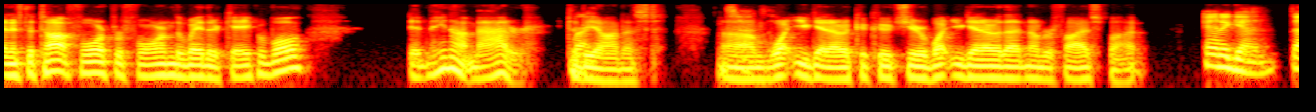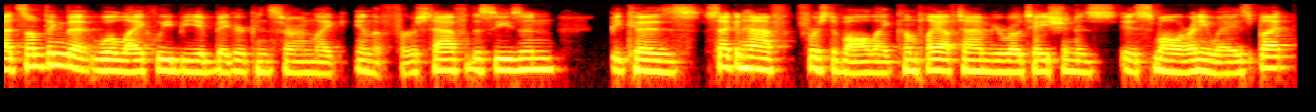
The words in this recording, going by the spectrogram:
And if the top four perform the way they're capable, it may not matter, to right. be honest, um, exactly. um, what you get out of Kikuchi or what you get out of that number five spot. And again, that's something that will likely be a bigger concern like in the first half of the season because second half, first of all, like come playoff time, your rotation is is smaller anyways. But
